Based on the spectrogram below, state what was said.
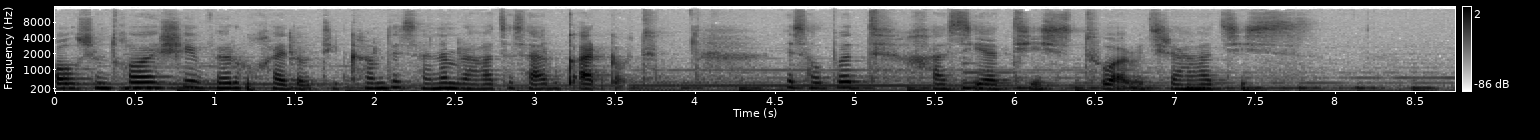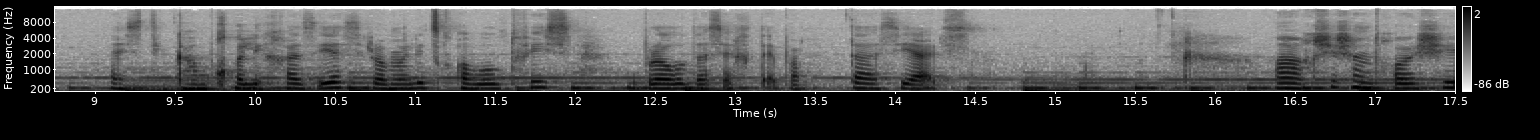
ყოველ შემთხვევაში ვერ ვხედავთ იქამდე, სანამ რაღაცას არ ვკარგავთ. ეს ალბათ ხასიათის თუ არ ვიცი რაღაცის ყოველი ხაზი ეს, რომელიც ყოველთვის უბრალოდ ასე ხდება და ასე არის. ახში შემთხვევაში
